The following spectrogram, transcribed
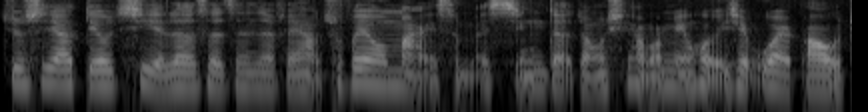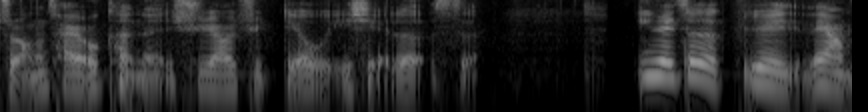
就是要丢弃的垃圾真的非常，除非我买什么新的东西，它外面会有一些外包装，才有可能需要去丢一些垃圾。因为这个月亮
